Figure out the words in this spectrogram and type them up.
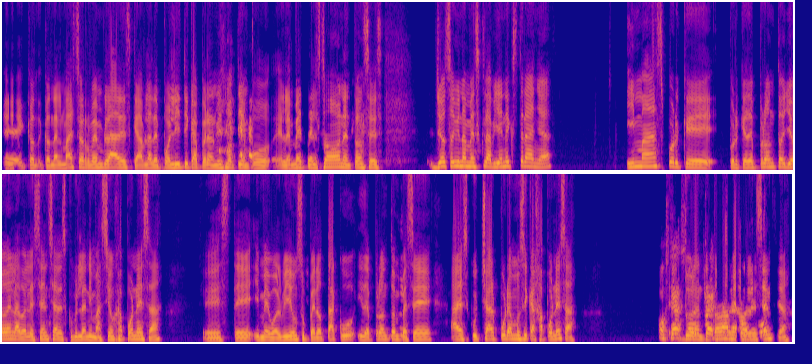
Eh, con, el maestro Rubén Blades, que habla de política, pero al mismo tiempo le mete el son. Entonces, yo soy una mezcla bien extraña. Y más porque porque de pronto yo en la adolescencia descubrí la animación japonesa este, y me volví un super otaku y de pronto empecé a escuchar pura música japonesa. O sea, durante toda mi adolescencia.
